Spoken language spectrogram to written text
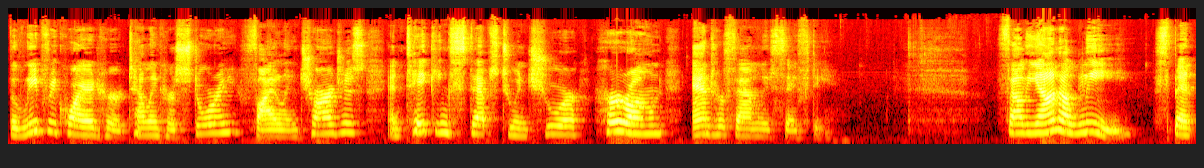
The leap required her telling her story, filing charges, and taking steps to ensure her own and her family's safety. Faliana Lee spent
